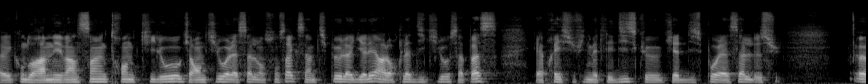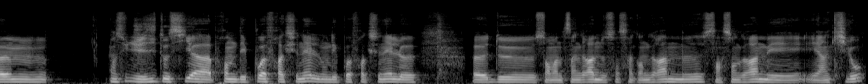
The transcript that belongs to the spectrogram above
et qu'on doit ramener 25, 30 kilos, 40 kilos à la salle dans son sac, c'est un petit peu la galère, alors que là, 10 kilos, ça passe. Et après, il suffit de mettre les disques qu'il y a de dispo à la salle dessus. ensuite, j'hésite aussi à prendre des poids fractionnels, donc des poids fractionnels de 125 grammes, 250 grammes, 500 grammes et, et 1 kilo.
